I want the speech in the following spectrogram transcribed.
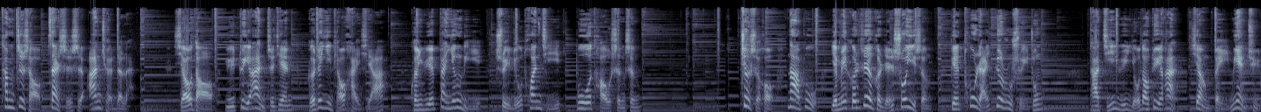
他们至少暂时是安全的了。小岛与对岸之间隔着一条海峡。宽约半英里，水流湍急，波涛声声。这时候，纳布也没和任何人说一声，便突然跃入水中。他急于游到对岸，向北面去。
